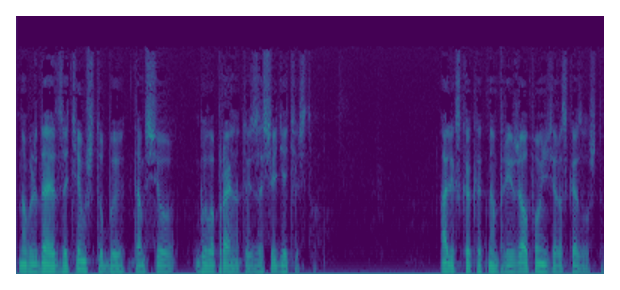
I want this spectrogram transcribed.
наблюдает за тем, чтобы там все было правильно, то есть засвидетельствовал. Алекс, как к нам приезжал, помните, рассказывал, что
